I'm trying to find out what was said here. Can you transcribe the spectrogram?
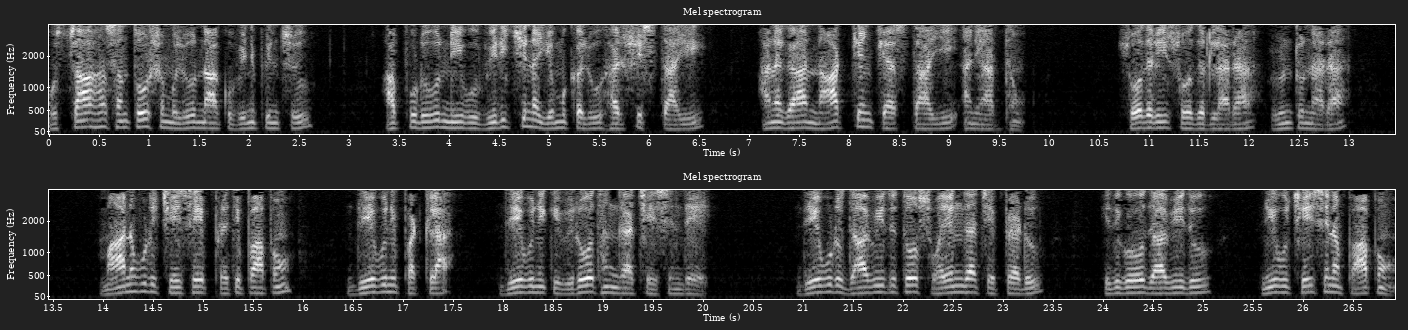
ఉత్సాహ సంతోషములు నాకు వినిపించు. అప్పుడు నీవు విరిచిన ఎముకలు హర్షిస్తాయి అనగా నాట్యం చేస్తాయి అని అర్థం. సోదరీ సోదరులారా వింటున్నారా? మానవుడు చేసే ప్రతి పాపం దేవుని పట్ల దేవునికి విరోధంగా చేసిందే. దేవుడు దావీదుతో స్వయంగా చెప్పాడు ఇదిగో దావీదు నీవు చేసిన పాపం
